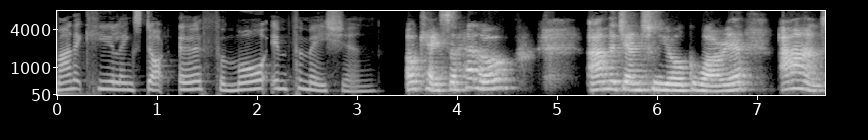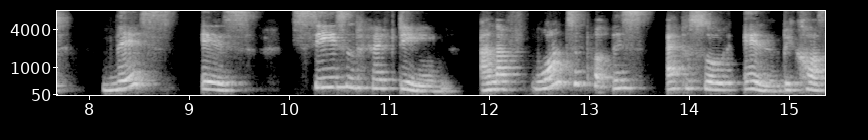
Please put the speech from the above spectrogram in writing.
shamanichealings.earth for more information. Okay, so hello, I'm the Gentle Yoga Warrior, and this is season 15. And I want to put this episode in because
